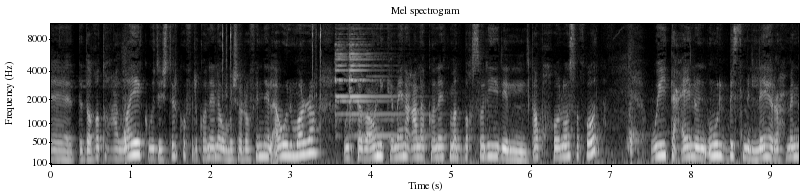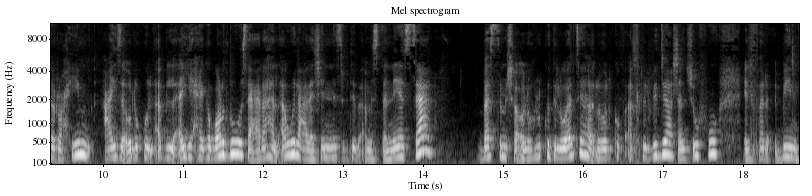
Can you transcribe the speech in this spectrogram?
آه تضغطوا على ال like وتشتركوا في القناة لو مشرفيني لأول مرة وتتابعوني كمان على قناة مطبخ سولي للطبخ والوصفات. وتعالوا نقول بسم الله الرحمن الرحيم. عايزة أقول لكم قبل أي حاجة برضو سعرها الأول علشان الناس بتبقى مستنية السعر. بس مش هقوله لكم دلوقتي هقوله لكم في آخر الفيديو عشان تشوفوا الفرق بين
